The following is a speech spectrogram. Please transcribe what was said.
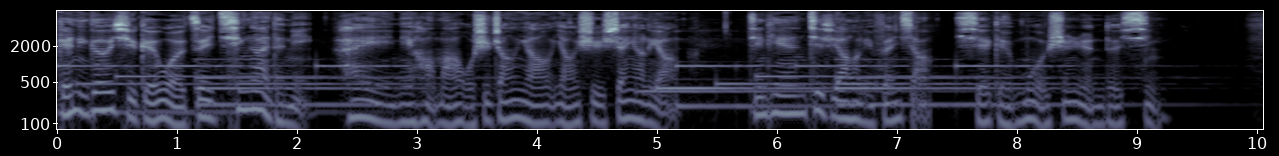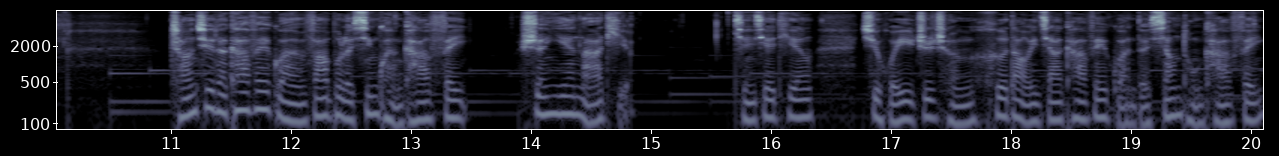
给你歌曲，给我最亲爱的你。嘿，你好吗？我是张扬，杨是山羊的羊。今天继续要和你分享写给陌生人的信。常去的咖啡馆发布了新款咖啡生椰拿铁。前些天去回忆之城喝到一家咖啡馆的相同咖啡，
